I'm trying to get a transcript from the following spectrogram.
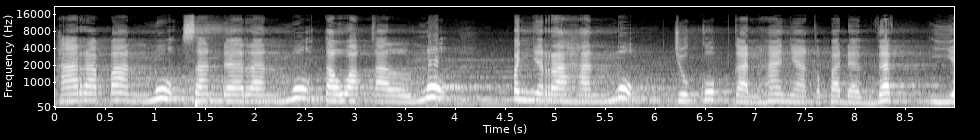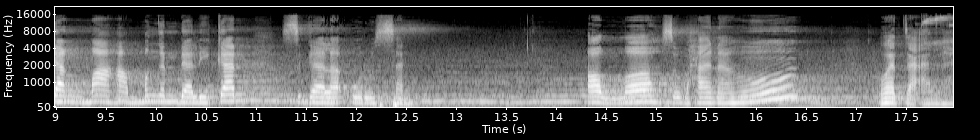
Harapanmu, sandaranmu, tawakalmu, penyerahanmu cukupkan hanya kepada zat yang maha mengendalikan segala urusan. Allah subhanahu wa ta'ala.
